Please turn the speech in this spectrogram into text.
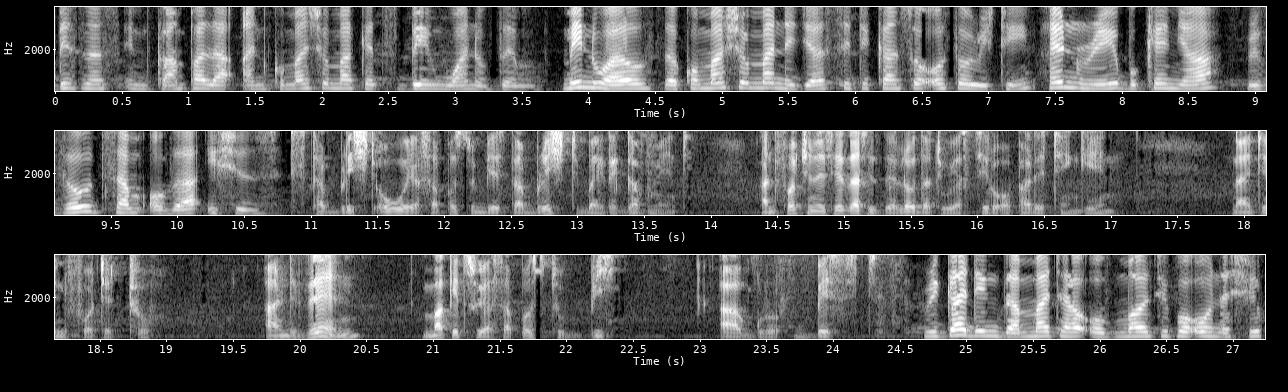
business in Kampala and commercial markets being one of them. Meanwhile, the commercial manager, City Council Authority, Henry Bukenya, revealed some of the issues. Established or were supposed to be established by the government. Unfortunately, that is the law that we are still operating in 1942. And then markets were supposed to be agro-based. Regarding the matter of multiple ownership,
